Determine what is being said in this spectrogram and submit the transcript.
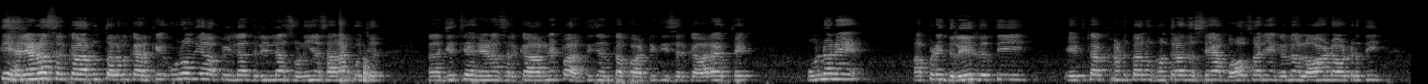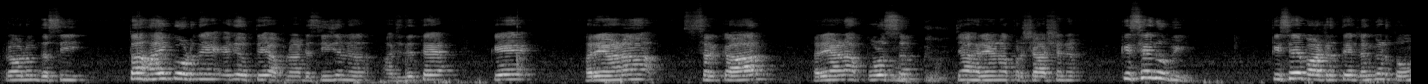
ਤੇ ਹਰਿਆਣਾ ਸਰਕਾਰ ਨੂੰ ਤਲਬ ਕਰਕੇ ਉਹਨਾਂ ਦੀਆਂ ਅਪੀਲਾਂ, ਦਲੀਲਾਂ ਸੁਣੀਆਂ ਸਾਰਾ ਕੁਝ ਜਿੱਥੇ ਹਰਿਆਣਾ ਸਰਕਾਰ ਨੇ, ਭਾਰਤੀ ਜਨਤਾ ਪਾਰਟੀ ਦੀ ਸਰਕਾਰ ਹੈ ਉੱਥੇ, ਉਹਨਾਂ ਨੇ ਆਪਣੀ ਦਲੀਲ ਦਿੱਤੀ, ਏਕਤਾ ਅਖੰਡਤਾ ਨੂੰ ਖਤਰਾ ਦੱਸਿਆ, ਬਹੁਤ ਸਾਰੀਆਂ ਗੱਲਾਂ ਲਾਅ ਐਂਡ ਆਰਡਰ ਦੀ ਪ੍ਰੋਬਲਮ ਦੱਸੀ। ਤਾਂ ਹਾਈ ਕੋਰਟ ਨੇ ਇਹਦੇ ਉੱਤੇ ਆਪਣਾ ਡਿਸੀਜਨ ਅੱਜ ਦਿੱਤਾ ਹੈ ਕਿ ਹਰਿਆਣਾ ਸਰਕਾਰ, ਹਰਿਆਣਾ ਪੁਲਿਸ ਜਾਂ ਹਰਿਆਣਾ ਪ੍ਰਸ਼ਾਸਨ ਕਿਸੇ ਨੂੰ ਵੀ ਕਿਸੇ ਬਾਰਡਰ ਤੇ ਲੰਘਣ ਤੋਂ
